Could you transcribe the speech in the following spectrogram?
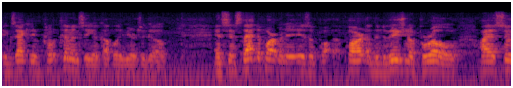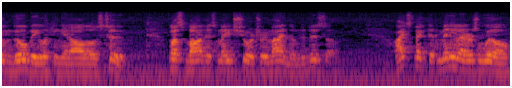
executive clemency a couple of years ago. And since that department is a part of the Division of Parole, I assume they'll be looking at all those too. Plus, Bob has made sure to remind them to do so. I expect that many letters will,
